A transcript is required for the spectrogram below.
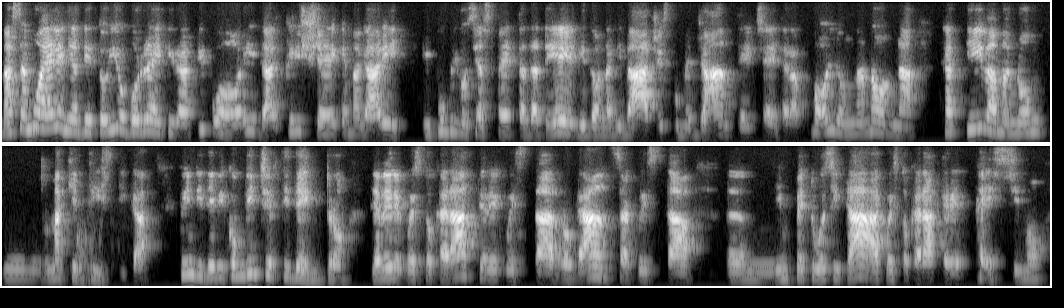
ma Samuele mi ha detto io vorrei tirarti fuori dal cliché che magari il pubblico si aspetta da te, di donna vivace, spumeggiante, eccetera. Voglio una nonna cattiva ma non mh, macchiettistica, quindi devi convincerti dentro di avere questo carattere, questa arroganza, questa ehm, impetuosità, questo carattere pessimo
